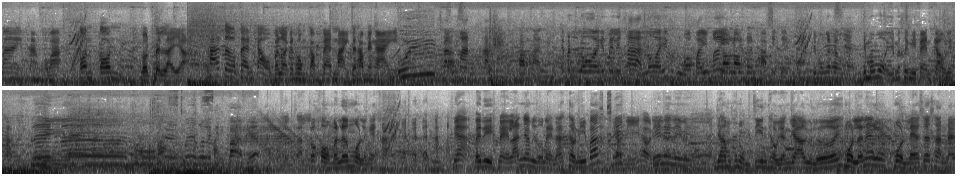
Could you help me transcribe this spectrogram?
ไม่ถามเขาว่าต้นต้นรถเป็นไรอะ ถ้าเจอแฟนเก่าไปลอยกระทงกับแฟนใหม่จะทำยังไง อุ้ยช่างมันค่ะฟังมันให้มันลอยกันไปเลยค่ะลอยให้หัวไฟไหม้เราลองเดินถามเด็กๆนะที่มงก็ทำไงที่มงบอกยังไม่เคยมีแฟนเก่าเลยค่ะแรงมาก แรงมากแล้วเลยติดปากเนี้ยเริ่มสั่นก็ของมันเริ่มหมดแล้วไงคะเนี่ยไปดิไหนร้านยำอยู่ตรงไหนนะแถวนี้ปะแถวนี้แถวนี้นี่นี่แถวนี่โน้นยำขนมจีนแถวยังยาวอยู่เลย หมดแล้วแน่เลย หมดแล้วเชื่อฉันนะ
